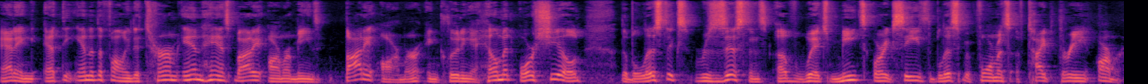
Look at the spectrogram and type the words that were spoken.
adding at the end of the following. The term enhanced body armor means body armor including a helmet or shield the ballistics resistance of which meets or exceeds the ballistic performance of type 3 armor.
